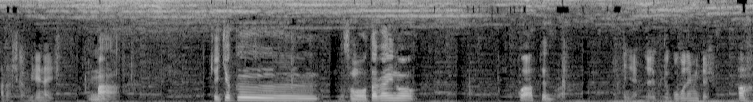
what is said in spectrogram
からしか見れないじまあ、結局、そのお互いの、これ合ってんのかな？ゃん。いいんじゃない？でここで見たでしょ。あ、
